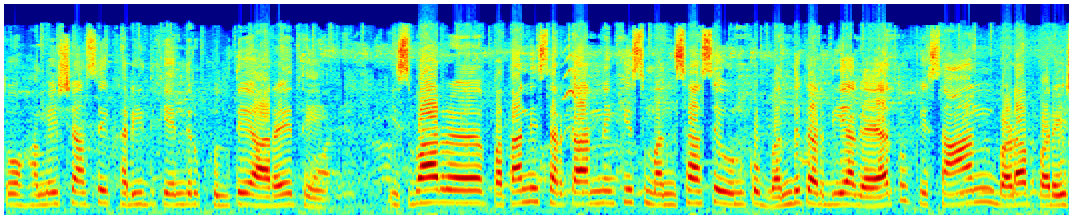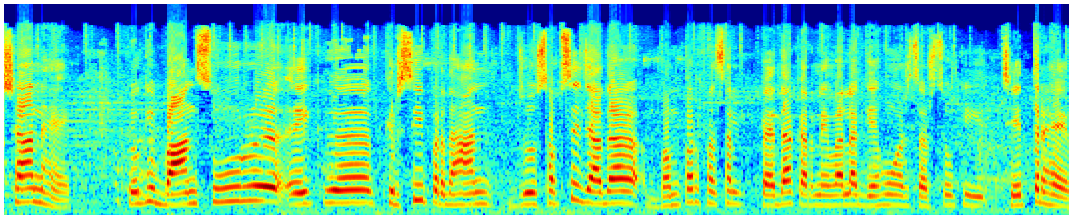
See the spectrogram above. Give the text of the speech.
तो हमेशा से खरीद केंद्र खुलते आ रहे थे। इस बार पता नहीं सरकार ने किस मंशा से उनको बंद कर दिया गया तो किसान बड़ा परेशान है, क्योंकि बानसूर एक कृषि प्रधान जो सबसे ज़्यादा बम्पर फ़सल पैदा करने वाला गेहूँ और सरसों की क्षेत्र है,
